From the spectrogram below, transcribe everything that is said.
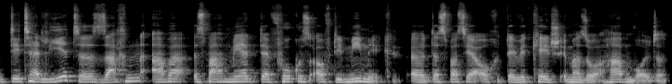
detaillierte Sachen, aber es war mehr der Fokus auf die Mimik. Äh, das, was ja auch David Cage immer so haben wollte.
